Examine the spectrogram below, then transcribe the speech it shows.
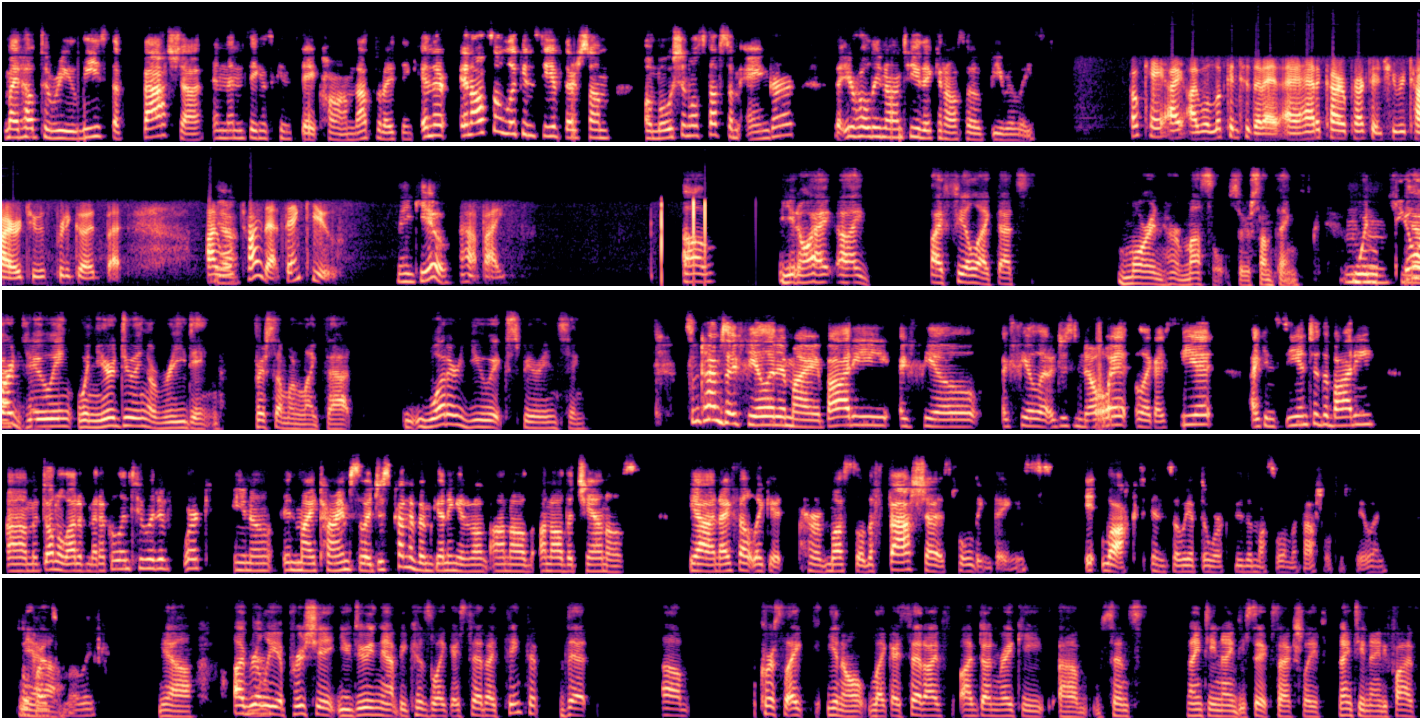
might help to release the fascia, and then things can stay calm. That's what I think. And there, and also look and see if there's some emotional stuff, some anger that you're holding on to that can also be released. Okay, I, I will look into that. I, I had a chiropractor and she retired. She was pretty good, but I Yeah. will try that. Thank you. Thank you. Uh, bye. Um, you know, I I I feel like that's more in her muscles or something. When Mhm, you yeah. are doing when you're doing a reading for someone like that, what are you experiencing? sometimes I feel it in my body. I feel I feel it. I just know it. Like I see it. I can see into the body. Um, I've done a lot of medical intuitive work, you know, in my time. So I just kind of am getting it on, on all on all the channels. Yeah, and I felt like it her muscle, the fascia is holding things. It locked. And so we have to work through the muscle and the fascial tissue and we'll Yeah. find some relief. Yeah. I Yeah. really appreciate you doing that because like I said, I think that that um of course like, you know, like I said I've I've done Reiki um since 1996 actually, 1995.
